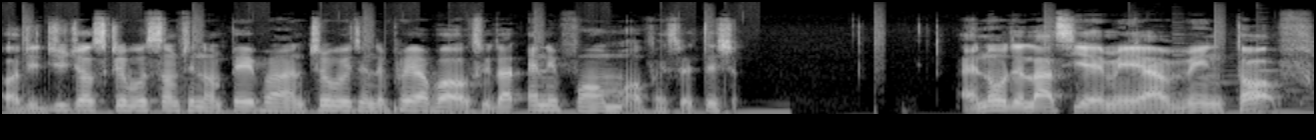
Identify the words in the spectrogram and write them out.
Or did you just scribble something on paper and throw it in the prayer box without any form of expectation? I know the last year may have been tough.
